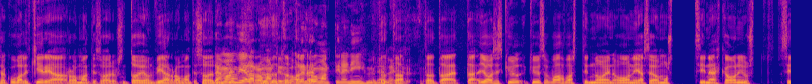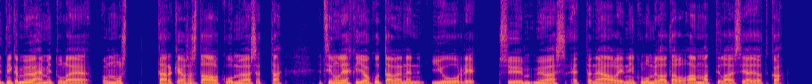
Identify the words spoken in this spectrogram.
sä kuvailit kirjaa romantisoiduksi, niin toi on vielä romantisoidu. Tämä on vielä romantisoidu, tota, olen romanttinen ihminen. Tota, tota, että, joo, siis kyllä, kyllä se vahvasti noin on ja se on musta, siinä ehkä on just sit, mikä myöhemmin tulee, on musta tärkeä osa sitä alkuun myös, että, että siinä oli ehkä joku tällainen juuri syy myös, että nämä oli niin kuin lumilautailun ammattilaisia, jotka –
